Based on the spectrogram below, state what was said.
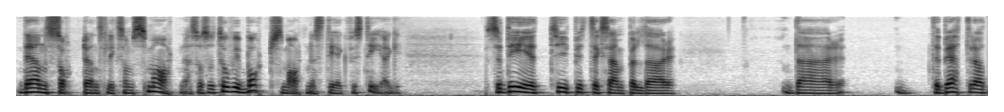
Den sortens liksom smartness och så tog vi bort smartness steg för steg. Så det är ett typiskt exempel där, där det är bättre att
